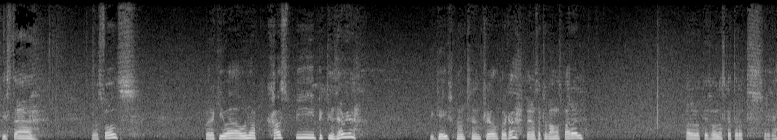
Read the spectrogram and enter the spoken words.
Aquí está los falls. Por aquí va uno Cosby Pictins Area y Gaves Mountain Trail por acá pero nosotros vamos para el para lo que son las cataratas por acá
